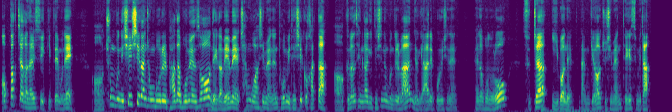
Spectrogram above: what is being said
엇박자가 날 수 있기 때문에 어, 충분히 실시간 정보를 받아보면서 내가 매매에 참고하시면 도움이 되실 것 같다. 어, 그런 생각이 드시는 분들만 여기 아래 보이시는 배너 번호로 숫자 2번을 남겨주시면 되겠습니다.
